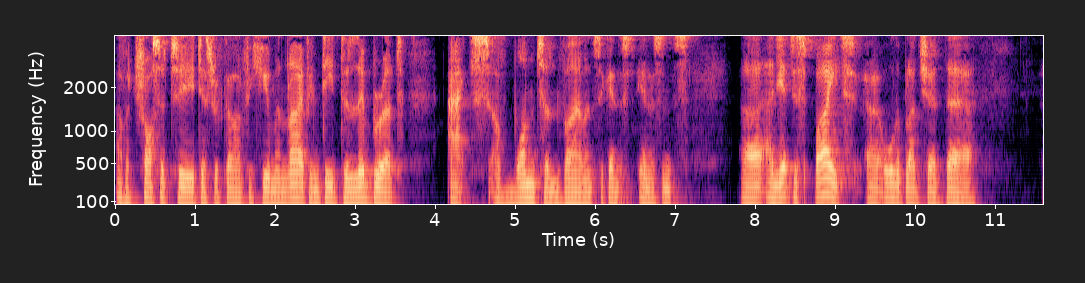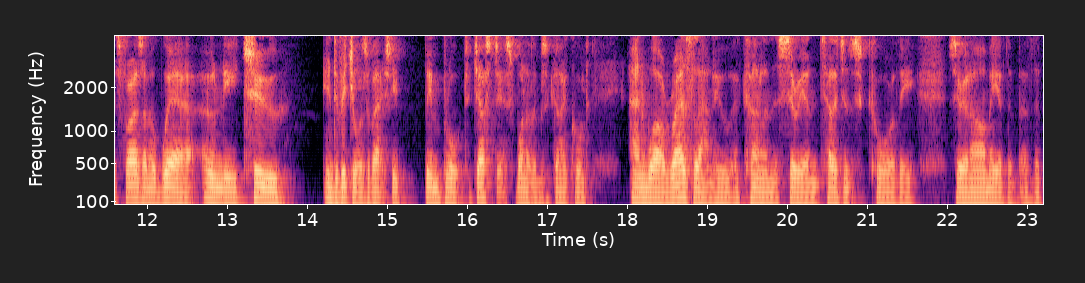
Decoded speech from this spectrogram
of atrocity, disregard for human life, indeed deliberate acts of wanton violence against innocents uh, and yet, despite uh, all the bloodshed there, as far as I'm aware, only two individuals have actually been brought to justice. One of them is a guy called Anwar Raslan, who a colonel in the Syrian intelligence corps of the Syrian army of the of the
